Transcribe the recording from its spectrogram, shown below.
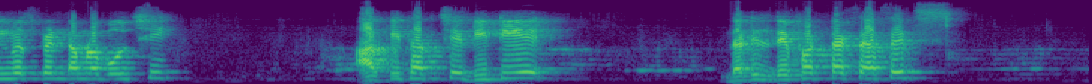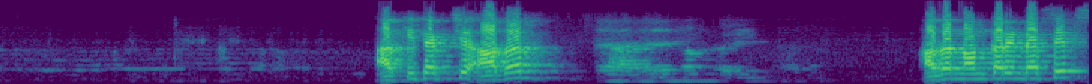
ইনভেস্টমেন্ট আমরা বলছি, আর কি থাকছে? DTA that is deferred tax assets আর কি থাকছে? আদার আদার নন কারেন্ট অ্যাসেটস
